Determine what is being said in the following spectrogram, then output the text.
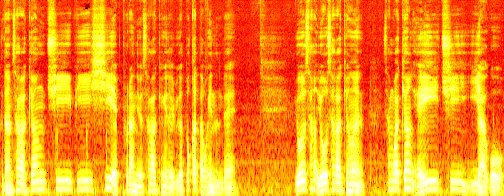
그 다음 사각형 GBCF라는 요 사각형의 넓이가 똑같다고 했는데 요, 사, 요 사각형은 삼각형 AGE하고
